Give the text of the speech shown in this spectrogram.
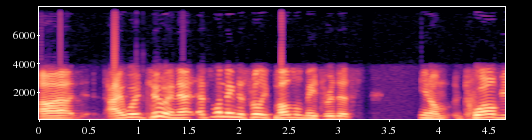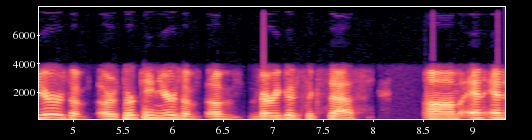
Uh, I would too. And that, that's one thing that's really puzzled me through this, you know, 12 years of, or 13 years of, of very good success um, and and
